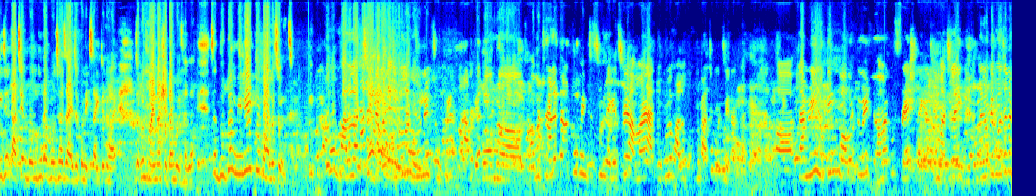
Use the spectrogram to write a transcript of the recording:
নিজের কাছের বন্ধুরা বোঝা যায় যখন এক্সাইটেড হয়, যখন হয় না সেটা বোঝা যায়। তো দুটো মিলিয়ে খুব ভালো চলছে। খুব ভালো লাগছে এটা ছবি। এবং আমার ট্রেলারটা খুব ইন্টারেস্টিং লেগেছে। আমার এতগুলো ভালো বন্ধু কাজ করছে really looking forward to it আমার খুব ফ্রেশ লেগেছে। মাছ লাইক মানে লোকে বলছে না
